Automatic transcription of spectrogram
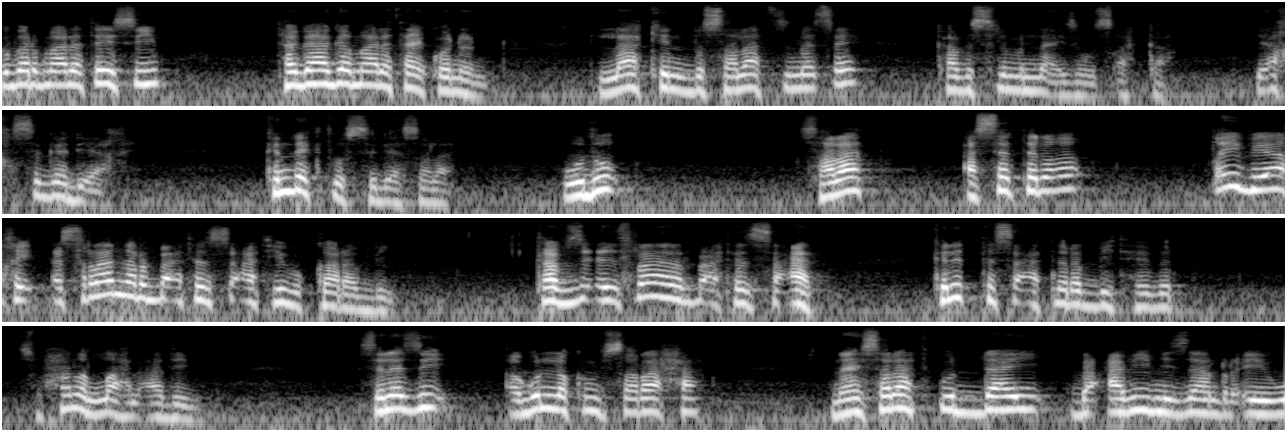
ግበር ማለተይሲ ተጋገ ማለት ኣይኮነን ላኪን ብሰላት ዝመጸ ካብ እስልምና እዩ ዘውጻካ የኣኽ ስገድ የኣኺ ክንደይ ክትወስድ እያ ሰላት ውዱእ ሰላት ዓሰርተ ደቐቕ ጠይብ የኣኺ ዕስራን ኣርባዕተን ሰዓት ሂቡካ ረቢ ካብዚ ዕስራን ኣርባዕተን ሰዓት ክልተ ሰዓት ንረቢ ትህብን ስብሓ ላه ዓም ስለዚ ኣጉለኩም ብሰራሓ ናይ ሰላት ጉዳይ ብዓብዪ ሚዛን ረእይዎ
